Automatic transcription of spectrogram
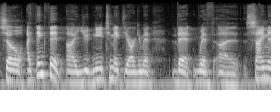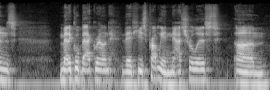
so, I think that uh, you'd need to make the argument that with uh, Simon's medical background, that he's probably a naturalist. Um,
